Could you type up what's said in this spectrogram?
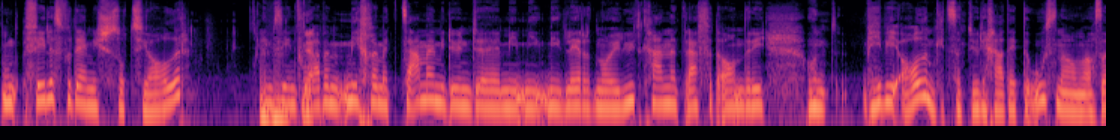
und vieles von dem ist sozialer. Im mhm. Sinne von, ja. eben, wir kommen zusammen, wir, tun, äh, wir, wir, wir, lernen neue Leute kennen, treffen andere. Und wie bei allem gibt es natürlich auch dort Ausnahmen. Also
